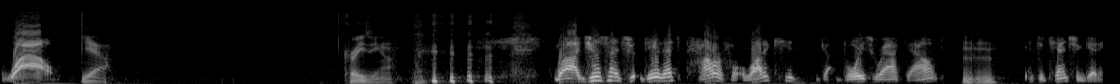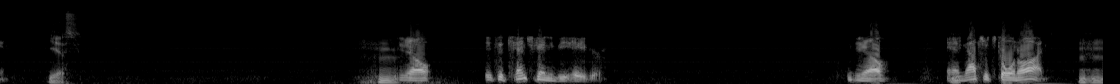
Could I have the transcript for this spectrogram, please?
Wow. Yeah. Crazy, huh? Wow, you know, that's, Dave, that's powerful. A lot of kids, boys who act out, Mm-hmm. it's attention getting. Yes. You know, it's attention getting behavior. You know, and that's what's going on. Mm-hmm.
